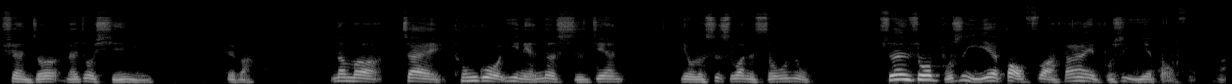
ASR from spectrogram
选择来做闲鱼，对吧？那么在通过一年的时间。有了四十万的收入，虽然说不是一夜暴富啊，当然也不是一夜暴富啊，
